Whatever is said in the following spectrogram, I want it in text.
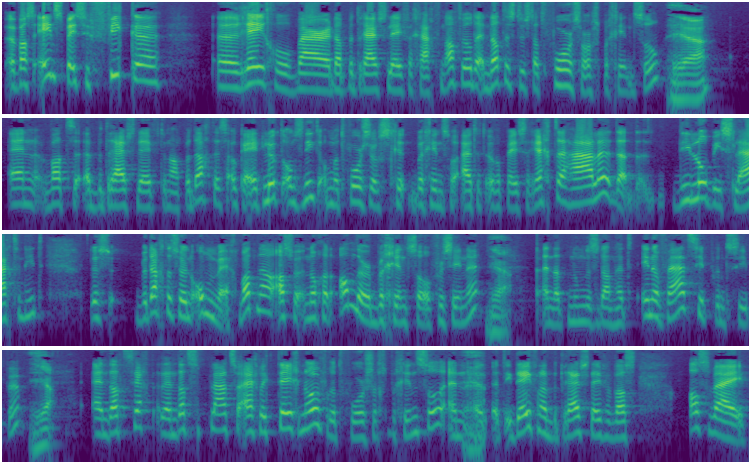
er was één specifieke regel waar dat bedrijfsleven graag vanaf wilde, en dat is dus dat voorzorgsbeginsel. Ja. En wat het bedrijfsleven toen had bedacht is: oké, het lukt ons niet om het voorzorgsbeginsel uit het Europese recht te halen. Dat, die lobby slaagde niet. Dus bedachten ze een omweg. Wat nou als we nog een ander beginsel verzinnen? Ja. En dat noemden ze dan het innovatieprincipe. Ja. En dat, zegt, en dat plaatsen we eigenlijk tegenover het voorzorgsbeginsel. En ja. het, idee van het bedrijfsleven was: als wij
